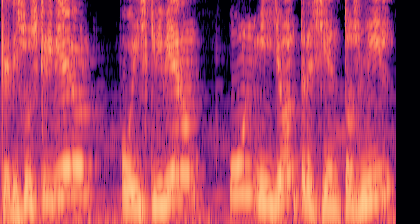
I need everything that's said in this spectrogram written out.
¿Qué dijo? Suscribieron o inscribieron un millón trescientos mil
